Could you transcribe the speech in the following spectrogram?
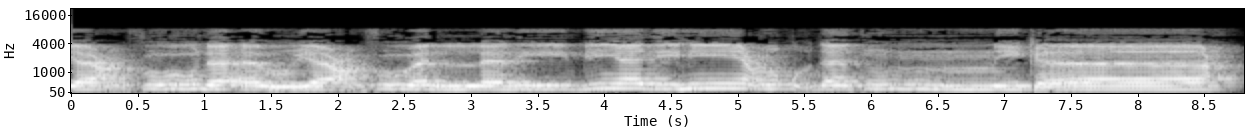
يَعْفُونَ أَوْ يَعْفُوَ الَّذِي بِيَدِهِ عُقْدَةُ النِّكَاحِ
